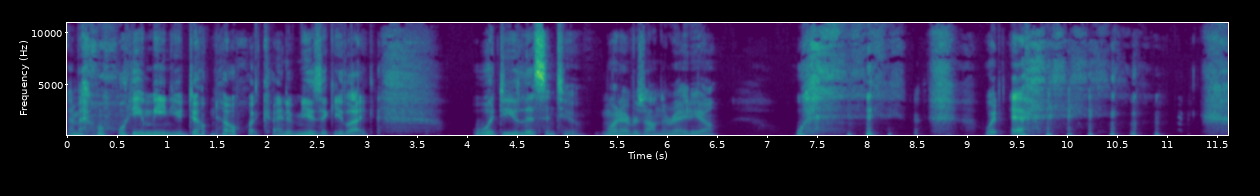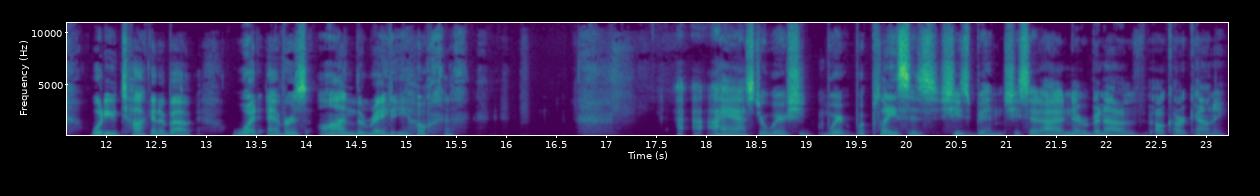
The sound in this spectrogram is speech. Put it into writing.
I'm like, what do you mean you don't know what kind of music you like? What do you listen to? Whatever's on the radio. Whatever. what are you talking about? Whatever's on the radio. I asked her where she, where, what places she's been. She said, I've never been out of Elkhart County.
